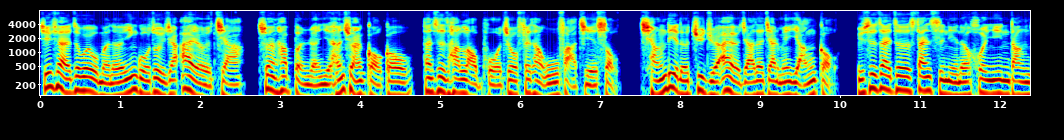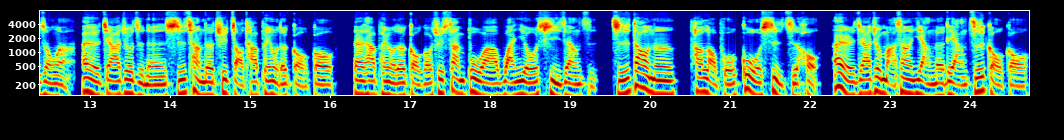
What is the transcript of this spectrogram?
接下来这位我们的英国作曲家艾尔加，虽然他本人也很喜欢狗狗，但是他老婆就非常无法接受，强烈的拒绝艾尔加在家里面养狗。于是，在这三十年的婚姻当中啊，艾尔加就只能时常的去找他朋友的狗狗，带他朋友的狗狗去散步啊，玩游戏这样子。直到呢，他老婆过世之后，艾尔加就马上养了两只狗狗，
